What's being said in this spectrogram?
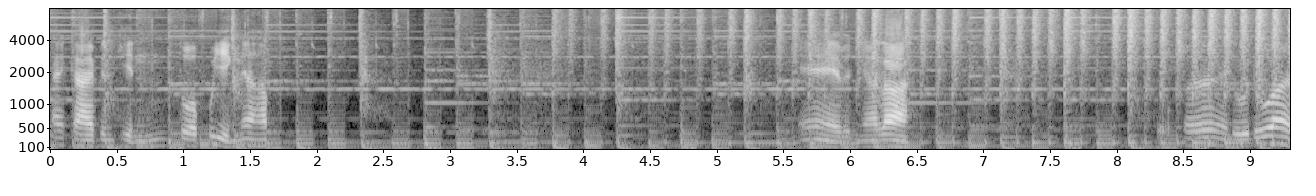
ให้กลายเป็นหินตัวผู้หญิงเนี่ยครับเอ๊เป็นไงล่ะเอ้ยดูด้วย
